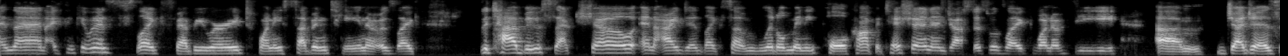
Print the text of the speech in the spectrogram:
and then I think it was like February 2017. It was like the Taboo Sex Show, and I did like some little mini pole competition, and Justice was like one of the um, judges.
